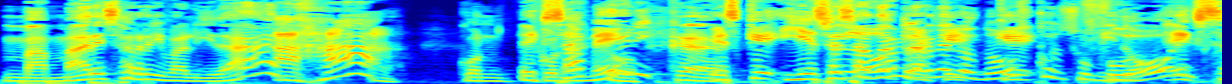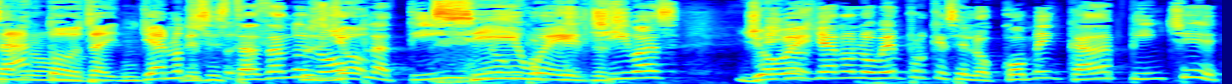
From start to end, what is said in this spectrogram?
mamar esa rivalidad Ajá. con, con. América. Es que, y esa es la otra. hablar de que- los nuevos que consumidores. Exacto. O sea, ya no te Les estás dando el pues nuevo yo- platillo. Sí, güey. Porque Entonces, Chivas, yo ellos ve- ya no lo ven porque se lo comen cada pinche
